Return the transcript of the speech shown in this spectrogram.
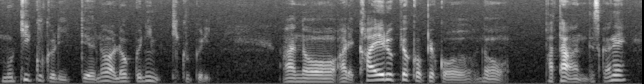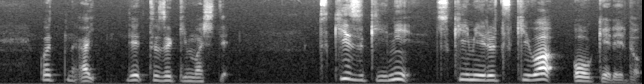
むきくくりっていうのは6にきくくり。あのあれ、カエルぴょこぴょこのパターンですかね。これ、はい。で、続きまして。月々に月見る月は多けれど、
